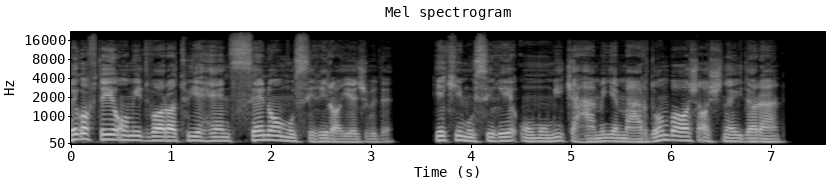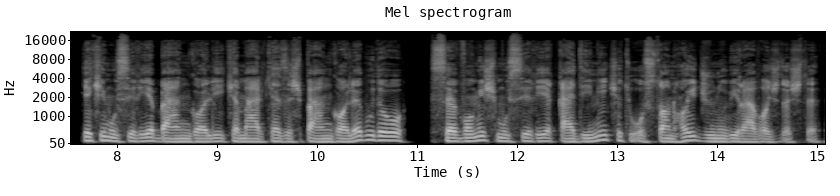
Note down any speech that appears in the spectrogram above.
به گفته امیدوارا توی هند سه نوع موسیقی رایج بوده. یکی موسیقی عمومی که همه مردم باهاش آشنایی دارن، یکی موسیقی بنگالی که مرکزش بنگاله بوده و سومیش موسیقی قدیمی که تو استانهای جنوبی رواج داشته.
